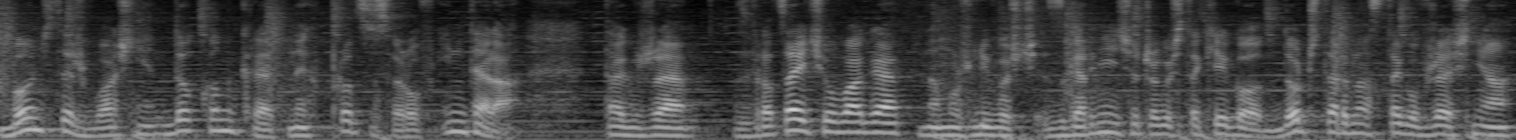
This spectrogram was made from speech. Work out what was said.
bądź też właśnie do konkretnych procesorów Intela. Także zwracajcie uwagę na możliwość zgarnięcia czegoś takiego do 14 września,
